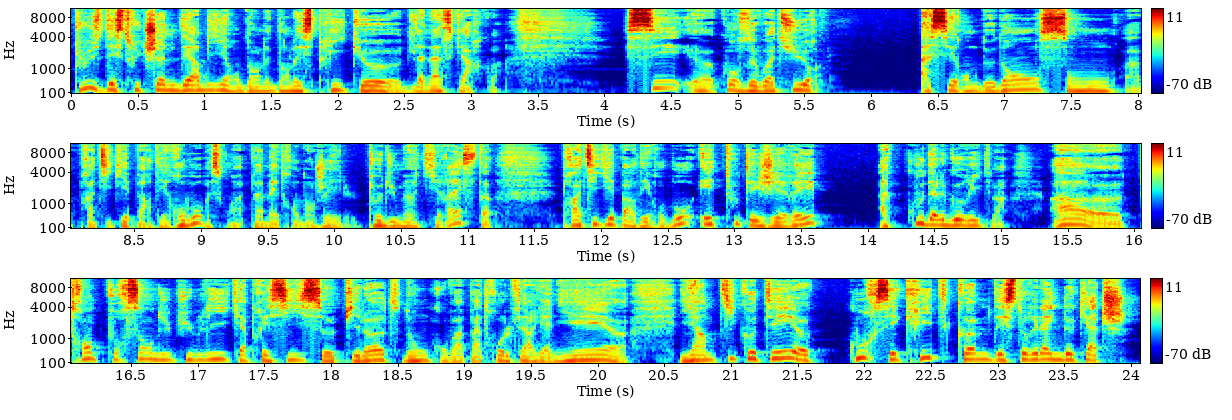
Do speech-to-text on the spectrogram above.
plus destruction derby dans dans l'esprit que de la NASCAR quoi. Ces euh, courses de voitures assez rentre dedans sont pratiqués par des robots parce qu'on va pas mettre en danger le peu d'humains qui restent, pratiqués par des robots et tout est géré à coup d'algorithme. Ah, 30% du public apprécie ce pilote, donc on va pas trop le faire gagner. Il y a un petit côté course écrite comme des storylines de catch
